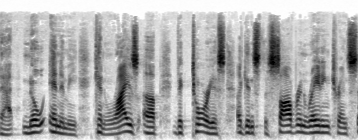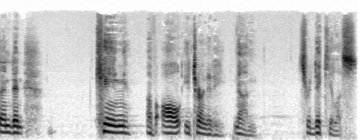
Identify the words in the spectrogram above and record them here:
that. No enemy can rise up victorious against the sovereign, reigning, transcendent King of all eternity. None. It's ridiculous.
